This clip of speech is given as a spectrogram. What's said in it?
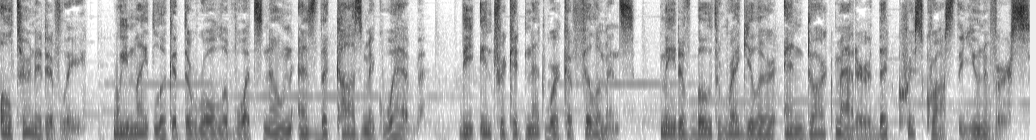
Alternatively, we might look at the role of what's known as the cosmic web, the intricate network of filaments made of both regular and dark matter that crisscross the universe.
